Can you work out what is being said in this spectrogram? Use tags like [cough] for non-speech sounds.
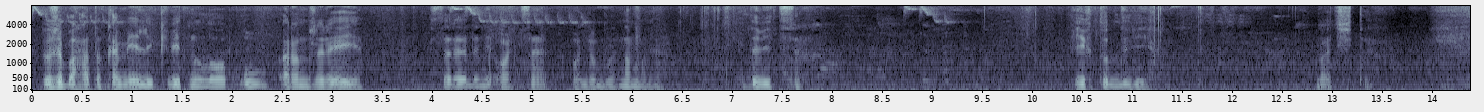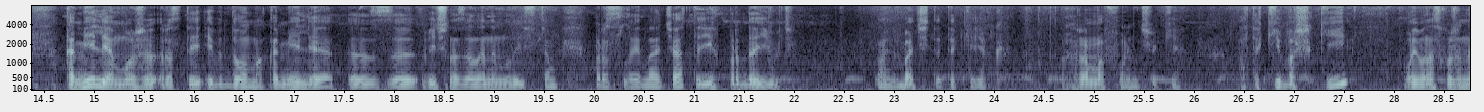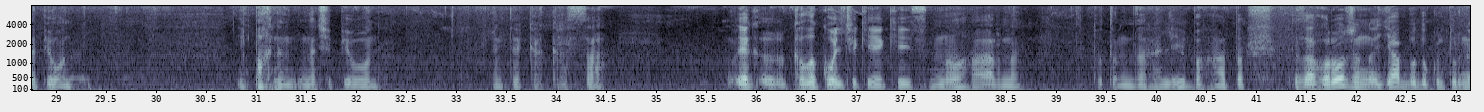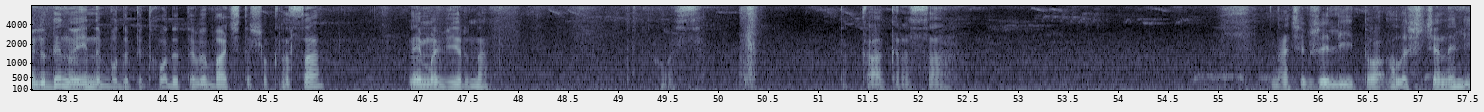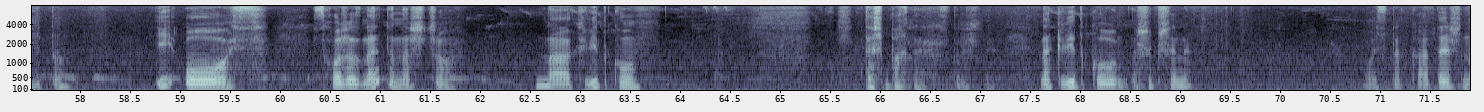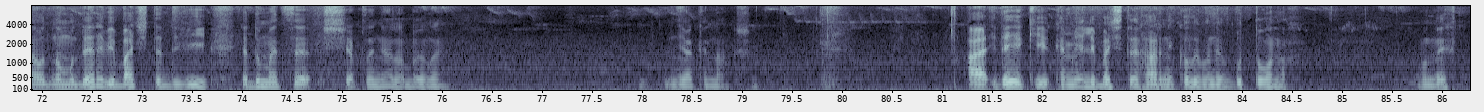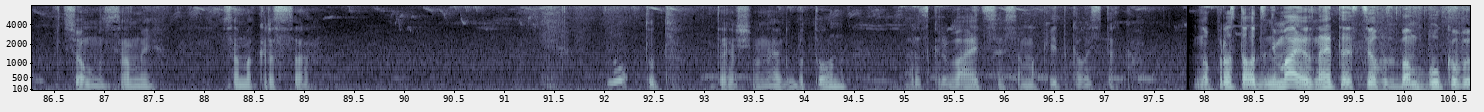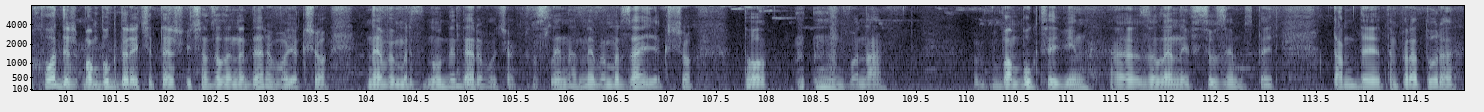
Дуже багато камелій квітнуло у оранжереї всередині. Ось це улюблена моя. Дивіться. Їх тут дві. Бачите? Камелія може рости і вдома. Камелія е, з вічно зеленим листям рослина. Часто їх продають. Ось, бачите, такі як грамофончики. А такі важкі. Ой, вона схожа на піон. І пахне, наче піон. Гляньте, яка краса. Як е, колокольчики якісь. Ну, гарно. Тут там взагалі багато. Загороджено, я буду культурною людиною і не буду підходити. Ви бачите, що краса неймовірна. Ось. Така краса. Наче вже літо, але ще не літо. І ось. Схоже, знаєте на що? На квітку. Теж пахне страшно. На квітку шипшини. Ось така. Теж на одному дереві, бачите, дві. Я думаю, це щеплення робили. Ніяк інакше. А деякі камелі, бачите, гарні, коли вони в бутонах. У них в цьому самий, сама краса. Ну, тут теж вона як бутон, розкривається, сама квітка ось така. Ну просто от знімаю, знаєте, з цього з бамбуку виходиш. Бамбук, до речі, теж вічно зелене дерево. Якщо не вимерз... ну не дерево, чи як рослина не вимерзає, якщо то [clears throat] вона бамбук цей він е, зелений всю зиму стоїть. Там, де температура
